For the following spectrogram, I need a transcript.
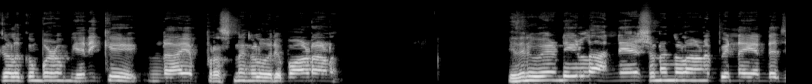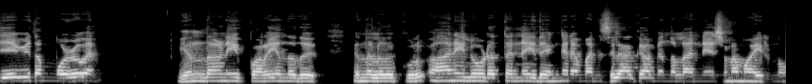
കേൾക്കുമ്പോഴും എനിക്ക് ഉണ്ടായ പ്രശ്നങ്ങൾ ഒരുപാടാണ്. ഇതിനു വേണ്ടിയുള്ള അന്വേഷണങ്ങളാണ് പിന്നെ എന്റെ ജീവിതം മുഴുവൻ എന്താണ് ഈ പറയുന്നത് എന്നുള്ളത് ഖുർആാനിലൂടെ തന്നെ ഇത് എങ്ങനെ മനസ്സിലാക്കാം എന്നുള്ള അന്വേഷണമായിരുന്നു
